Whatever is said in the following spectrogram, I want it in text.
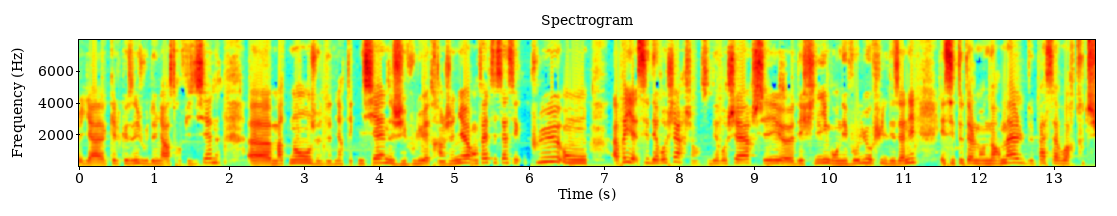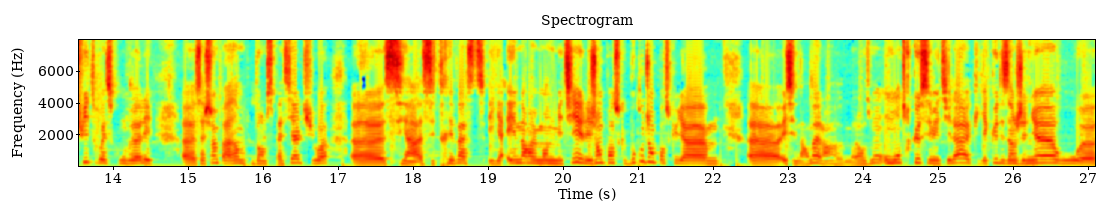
il y a quelques années, je voulais devenir astrophysicienne. maintenant, je veux devenir technicienne. J'ai voulu être ingénieur. En fait, c'est ça. C'est plus on. Après, c'est des recherches. Hein, c'est des recherches, c'est des feelings. On évolue au fil des années et c'est totalement normal de pas savoir tout de suite où est-ce qu'on veut aller. sachant par exemple dans le spatial, tu vois, c'est c'est très vaste et il y a énormément de métiers. Et les gens pensent que beaucoup de gens pensent qu'il y a et c'est normal. Hein, malheureusement, on montre que ces métiers-là, qu'il y a que des ingénieurs ou euh,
